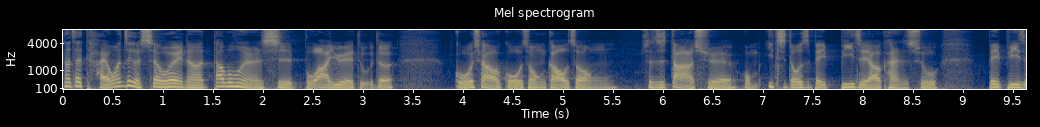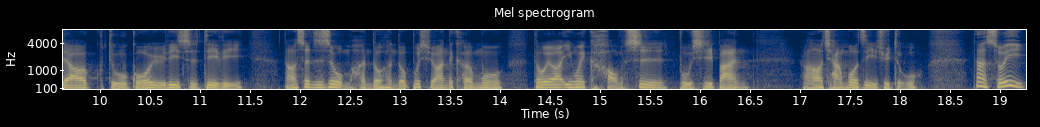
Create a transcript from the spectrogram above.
那在台湾这个社会呢，大部分人是不爱阅读的，国小、国中、高中。甚至大学，我们一直都是被逼着要看书，被逼着要读国语、历史、地理，然后甚至是我们很多很多不喜欢的科目，都要因为考试、补习班，然后强迫自己去读。那所以，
